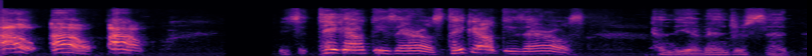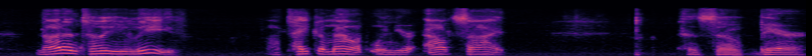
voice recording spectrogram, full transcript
ow, ow, ow. He said, Take out these arrows, take out these arrows. And the Avenger said, Not until you leave. I'll take them out when you're outside. And so Bear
